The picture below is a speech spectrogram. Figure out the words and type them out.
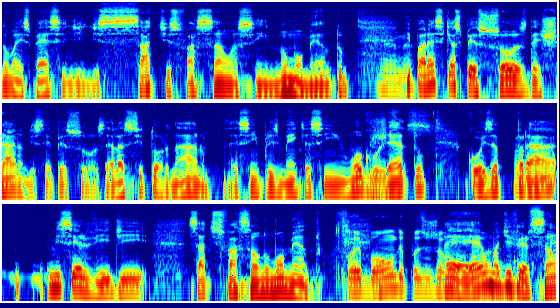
numa espécie de, de satisfação assim no momento é, né? e parece que as pessoas deixaram de ser pessoas elas se tornaram é, simplesmente assim um objeto Coisas. coisa para uhum. me servir de satisfação no momento foi bom depois do jogo é é uma diversão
